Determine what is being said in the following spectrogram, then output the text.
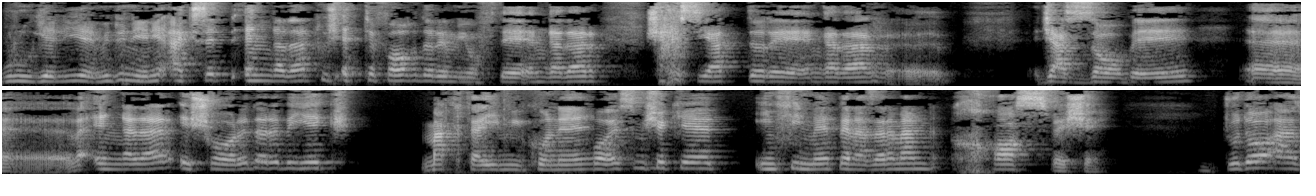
بروگلیه. می‌دونی؟ یعنی عکس انقدر توش اتفاق داره میفته انقدر شخصیت داره انقدر جذابه و انقدر اشاره داره به یک مقطعی می‌کنه. باعث میشه که این فیلمه به نظر من خاص بشه. جدا از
